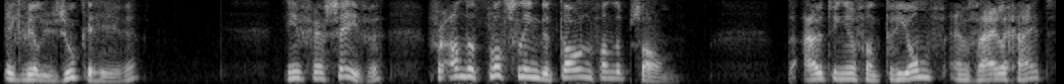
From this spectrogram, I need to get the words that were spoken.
Ik wil u zoeken, heren. In vers 7 verandert plotseling de toon van de psalm. De uitingen van triomf en veiligheid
